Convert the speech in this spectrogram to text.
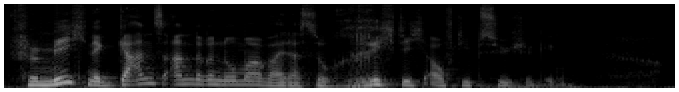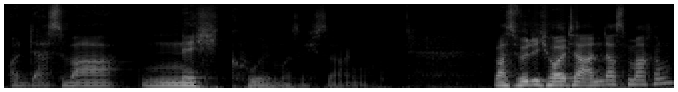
für mich eine ganz andere Nummer, weil das so richtig auf die Psyche ging. Und das war nicht cool, muss ich sagen. Was würde ich heute anders machen?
